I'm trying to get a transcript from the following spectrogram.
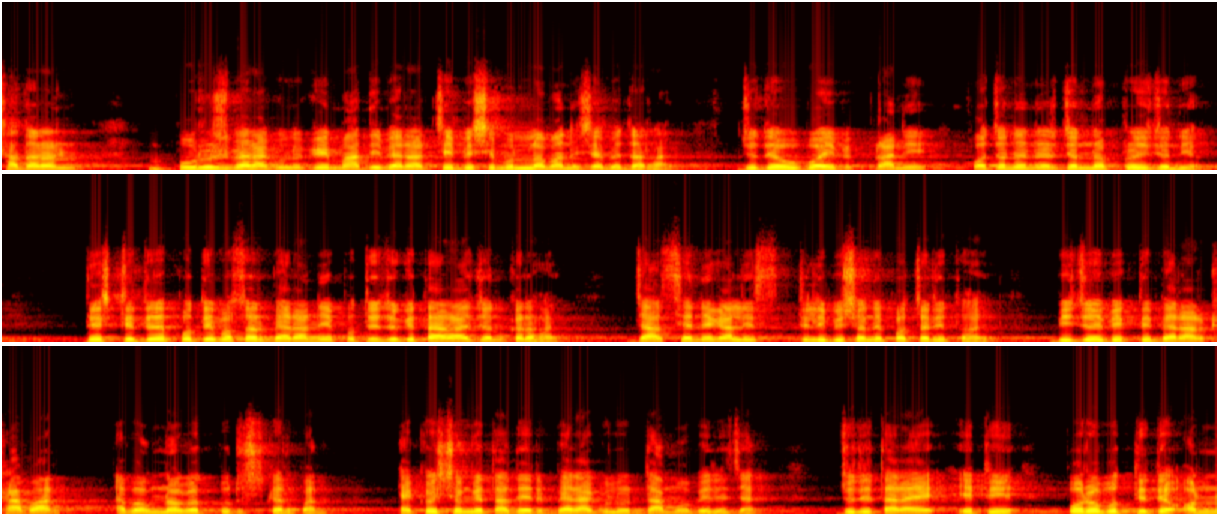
সাধারণ পুরুষ বেড়াগুলোকে মাদি বেড়ার চেয়ে বেশি মূল্যবান হিসেবে ধরা হয়, যদিও উভয় প্রাণী প্রজননের জন্য প্রয়োজনীয়। দেশটিতে প্রতি বছর বেড়া নিয়ে প্রতিযোগিতার আয়োজন করা হয়, যা সেনেগালিস টেলিভিশনে প্রচারিত হয়। বিজয়ী ব্যক্তি বেড়ার খাবার এবং নগদ পুরস্কার পান। একই সঙ্গে তাদের বেড়াগুলোর দামও বেড়ে যায়। যদি তারা এটি পরবর্তীতে অন্য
